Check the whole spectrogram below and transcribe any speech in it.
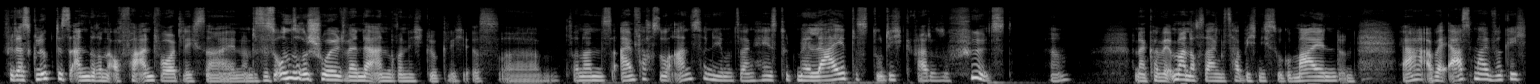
für das Glück des anderen auch verantwortlich sein. Und es ist unsere Schuld, wenn der andere nicht glücklich ist. Ähm, sondern es einfach so anzunehmen und sagen, hey, es tut mir leid, dass du dich gerade so fühlst. Ja? Und dann können wir immer noch sagen, das habe ich nicht so gemeint. Und ja, aber erstmal wirklich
